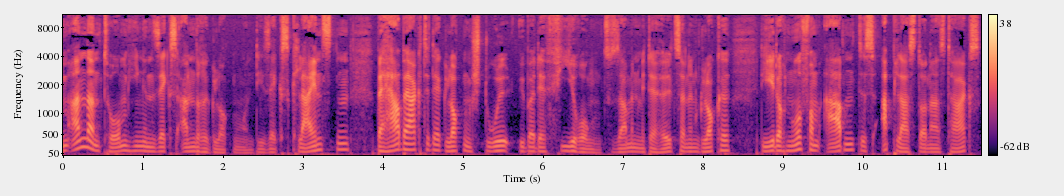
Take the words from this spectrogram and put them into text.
Im anderen Turm hingen sechs andere Glocken, und die sechs kleinsten beherbergte der Glockenstuhl über der Vierung zusammen mit der hölzernen Glocke, die jedoch nur vom Abend des Ablassdonnerstags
